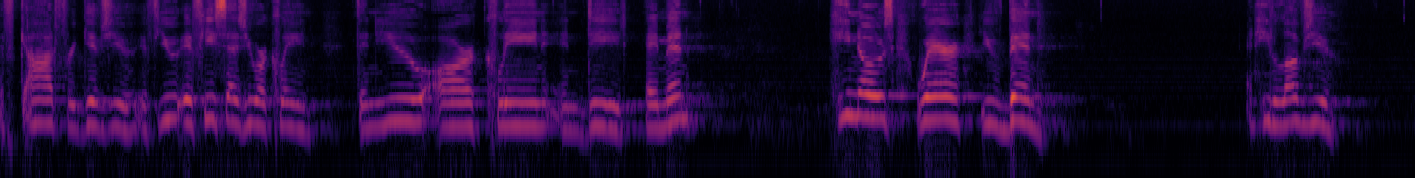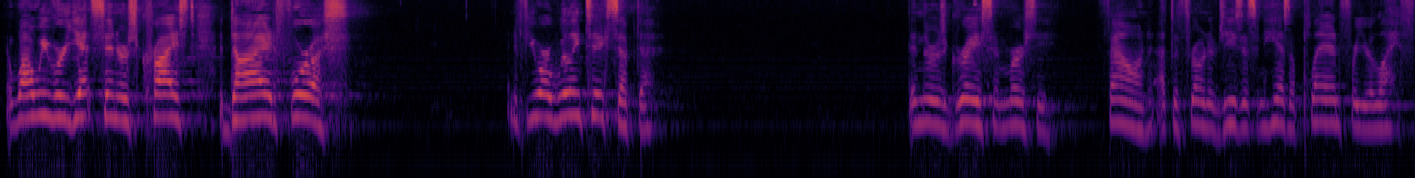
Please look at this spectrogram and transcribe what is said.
If God forgives you, if, you, if He says you are clean, then you are clean indeed. Amen? He knows where you've been, and He loves you. And while we were yet sinners, Christ died for us. And if you are willing to accept that, then there is grace and mercy found at the throne of Jesus, and He has a plan for your life.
